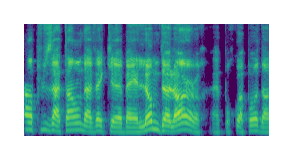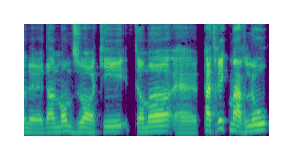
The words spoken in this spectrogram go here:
sans plus attendre avec euh, ben, l'homme de l'heure, euh, pourquoi pas, dans le, dans le monde du hockey. Thomas, euh, Patrick Marleau,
